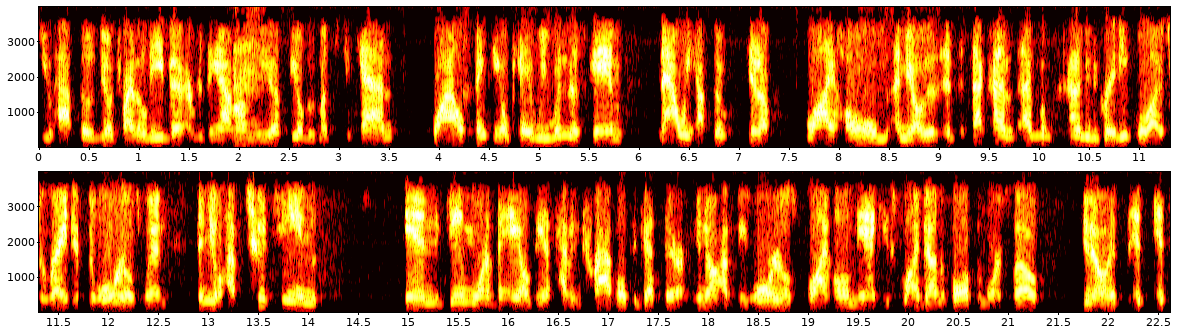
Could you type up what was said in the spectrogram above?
you have to, you know, try to leave everything out on the uh, field as much as you can, while thinking, okay, we win this game. Now we have to get up, fly home, and you know, it, it, that kind of that would kind of be the great equalizer, right? If the Orioles win, then you'll have two teams in game one of the ALDS having traveled to get there. You know, have the Orioles fly home, the Yankees fly down to Baltimore. So, you know, it's it, it's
